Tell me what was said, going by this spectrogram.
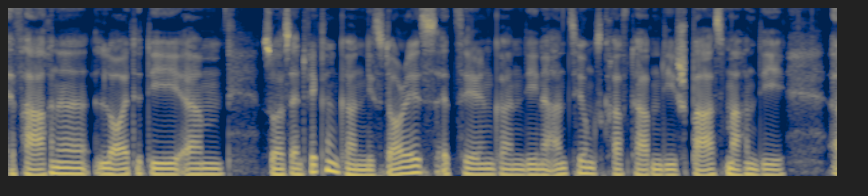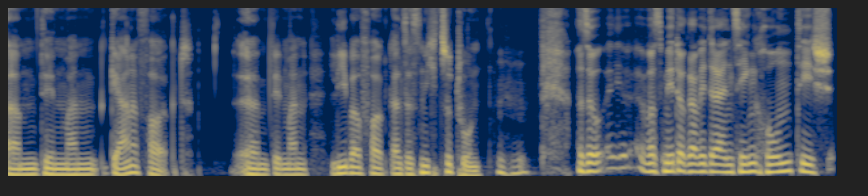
erfahrene Leute, die ähm, sowas entwickeln können, die Stories erzählen können, die eine Anziehungskraft haben, die Spaß machen, die ähm, denen man gerne folgt ähm, den man lieber folgt, als es nicht zu tun. Mhm. Also was mir da gerade wieder in den Sinn kommt, ist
